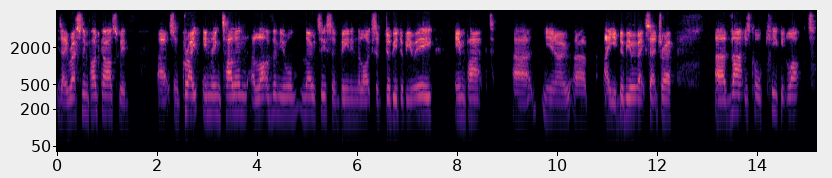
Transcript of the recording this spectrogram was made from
is a wrestling podcast with uh, some great in-ring talent. A lot of them you will notice have been in the likes of WWE, Impact, uh, you know, uh, AEW, etc. Uh, that is called Keep It Locked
